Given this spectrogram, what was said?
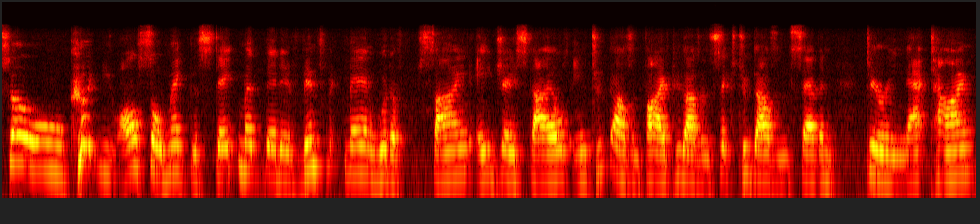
So, couldn't you also make the statement that if Vince McMahon would have signed AJ Styles in 2005, 2006, 2007, during that time,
